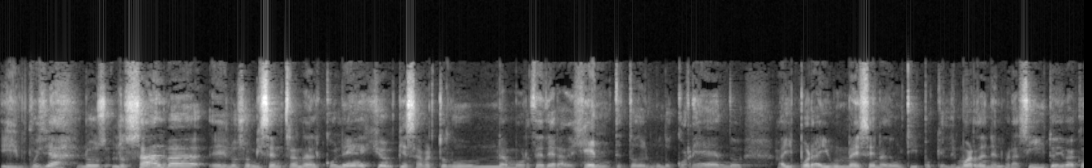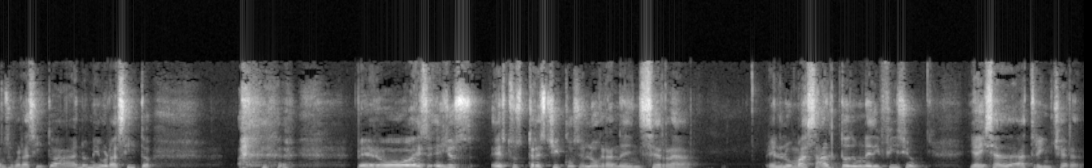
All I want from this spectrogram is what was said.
Y pues ya, los, los salva, eh, los zombies entran al colegio, empieza a haber toda una mordedera de gente, todo el mundo corriendo, hay por ahí una escena de un tipo que le muerde en el bracito, ahí va con su bracito, ah, no, mi bracito. Pero ellos, estos tres chicos se logran encerrar en lo más alto de un edificio y ahí se atrincheran.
